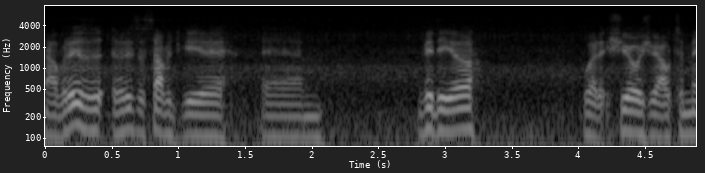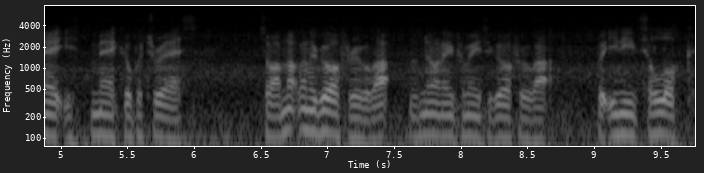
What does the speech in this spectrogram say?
Now there is a, there is a Savage Gear um, video where it shows you how to make make up a trace. So I'm not going to go through that. There's no need for me to go through that. But you need to look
